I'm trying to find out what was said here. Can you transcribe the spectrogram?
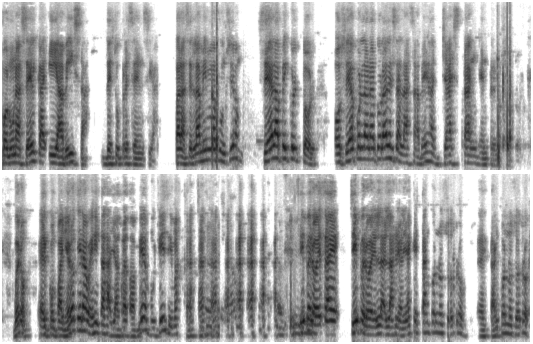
pone una cerca y avisa de su presencia para hacer la misma función, sea el apicultor o sea por la naturaleza, las abejas ya están entre nosotros. Bueno, el compañero tiene abejitas allá atrás también, muchísimas. Sí, pero esa es, sí, pero la, la, realidad es que están con nosotros, están con nosotros.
